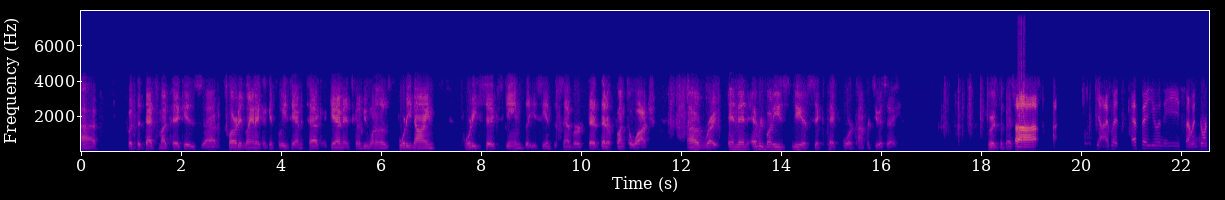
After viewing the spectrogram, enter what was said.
Uh, but th- that's my pick is uh, Florida Atlantic against Louisiana Tech. Again, it's going to be one of those 49, 46 games that you see in December that, that are fun to watch. Uh, right. And then everybody's New Year's Six pick for Conference USA. Where's the best? Uh, yeah, I went FAU in the East. I went North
